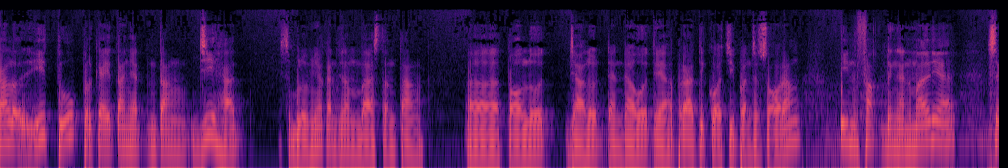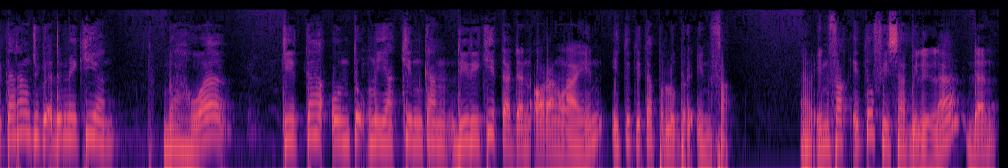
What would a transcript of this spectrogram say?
Kalau itu berkaitannya tentang jihad, sebelumnya kan kita membahas tentang uh, Tolut, Jalut dan Daud ya. Berarti kewajiban seseorang infak dengan malnya. Sekarang juga demikian bahwa kita untuk meyakinkan diri kita dan orang lain itu kita perlu berinfak. Nah, infak itu fisabilillah dan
